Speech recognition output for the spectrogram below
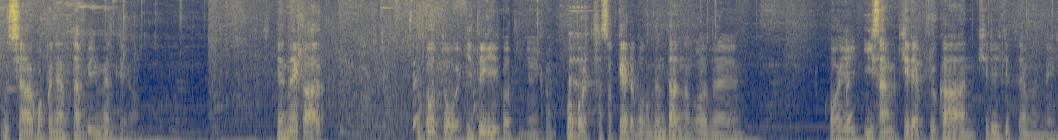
무시하고 그냥 탑 밀면 돼요. 얘네가 죽어도 이득이거든요. 이건 폭을 다섯 개를 먹는다는 거는 거의 2, 3킬에 불과한 킬이기 때문에.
